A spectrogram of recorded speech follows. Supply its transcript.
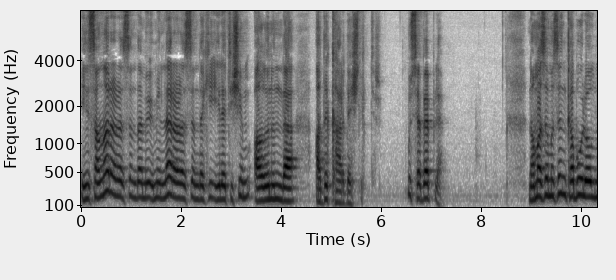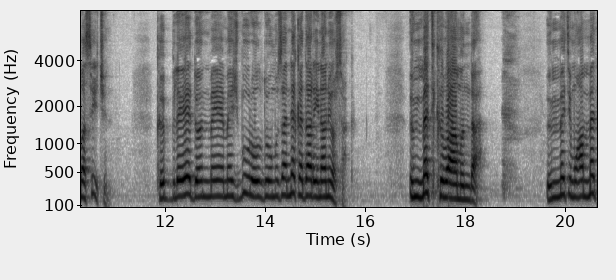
insanlar arasında, müminler arasındaki iletişim ağının da adı kardeşliktir. Bu sebeple namazımızın kabul olması için kıbleye dönmeye mecbur olduğumuza ne kadar inanıyorsak, ümmet kıvamında, ümmeti Muhammed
